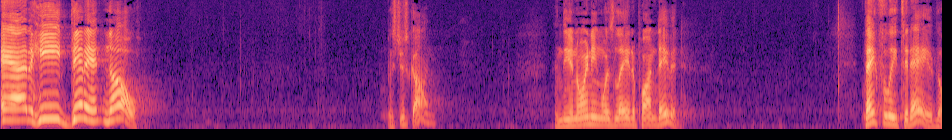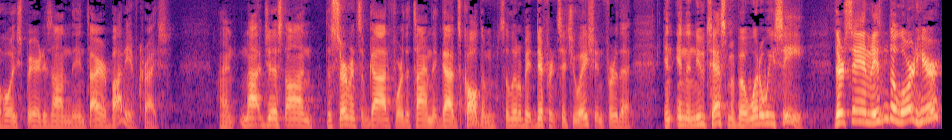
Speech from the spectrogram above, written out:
and he didn't know. It's just gone. And the anointing was laid upon David. Thankfully, today, the Holy Spirit is on the entire body of Christ. And not just on the servants of God for the time that God's called them. It's a little bit different situation for the in, in the New Testament, but what do we see? They're saying, Isn't the Lord here?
